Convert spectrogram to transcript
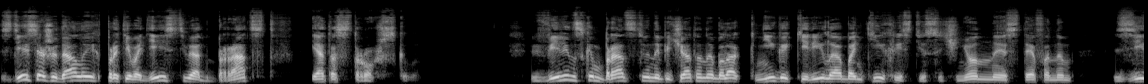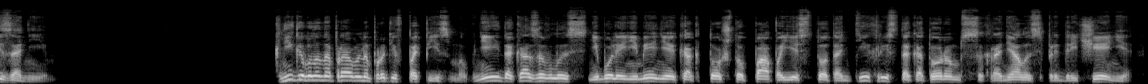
Здесь ожидало их противодействие от братств и от Острожского. В Виленском братстве напечатана была книга Кирилла об Антихристе, сочиненная Стефаном Зизанием. Книга была направлена против папизма. В ней доказывалось не более не менее, как то, что папа есть тот антихрист, о котором сохранялось предречение —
